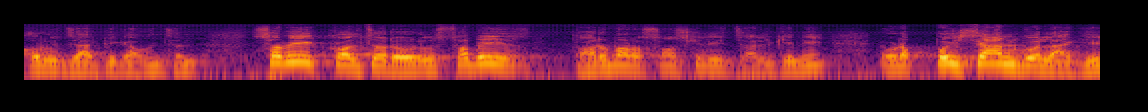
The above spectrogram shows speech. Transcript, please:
अरू जातिका हुन्छन्। सबै कल्चरहरू सबै धर्म र संस्कृति झल्किने एउटा पहिचानको लागि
